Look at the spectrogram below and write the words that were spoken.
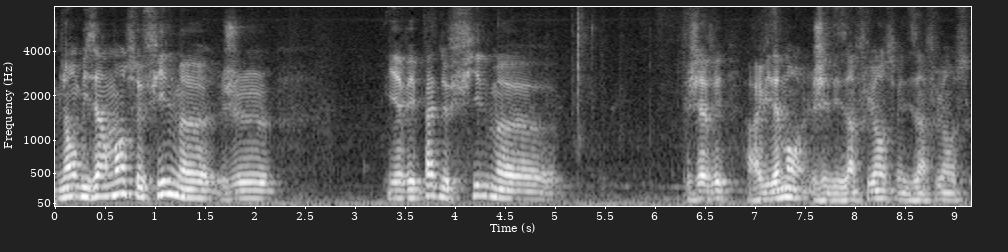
Non, bizarrement, ce film, je... il n'y avait pas de film. J'avais. Alors évidemment, j'ai des influences, mais des influences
